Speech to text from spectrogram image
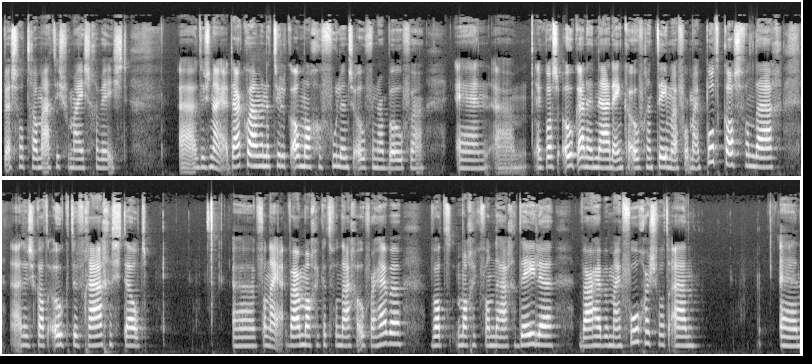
best wel traumatisch voor mij is geweest. Uh, dus nou ja, daar kwamen natuurlijk allemaal gevoelens over naar boven. En um, ik was ook aan het nadenken over een thema voor mijn podcast vandaag. dus ik had ook de vraag gesteld van nou ja, waar mag ik het vandaag over hebben? Wat mag ik vandaag delen? Waar hebben mijn volgers wat aan? En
